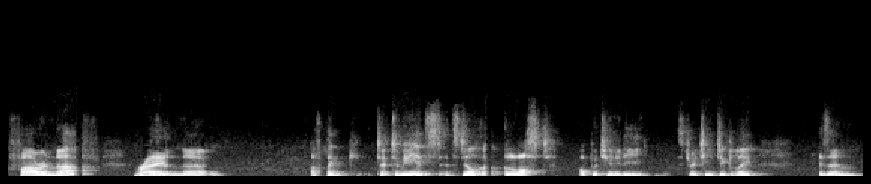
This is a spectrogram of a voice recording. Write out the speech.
far enough. Right. And um, I think to, to me, it's it's still a, lost opportunity strategically. As in,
